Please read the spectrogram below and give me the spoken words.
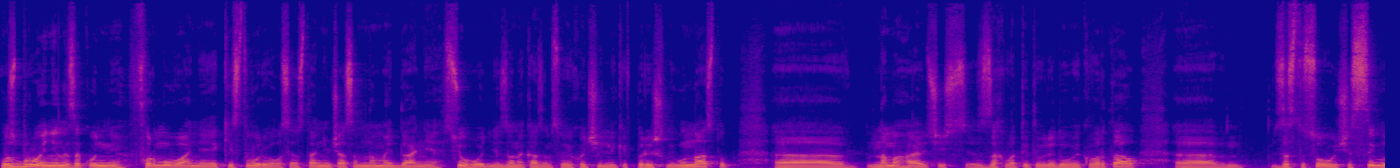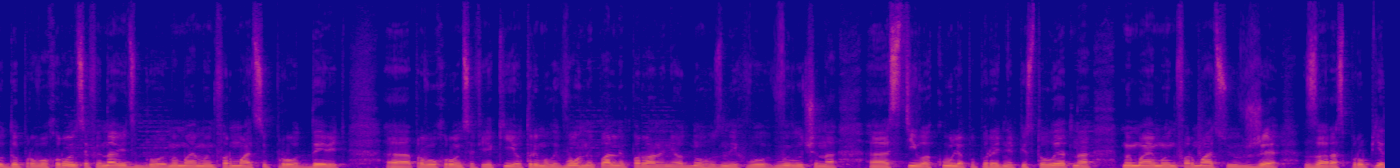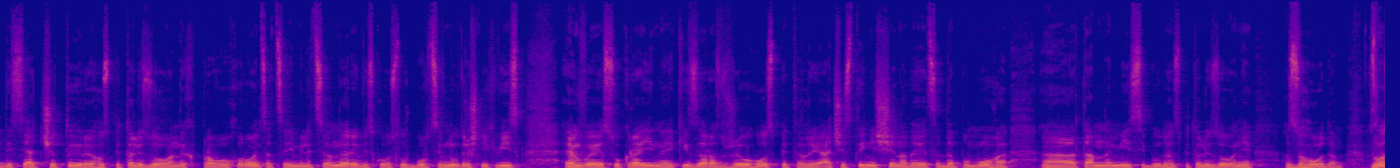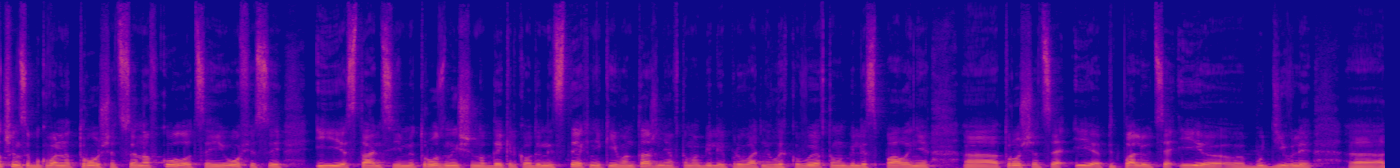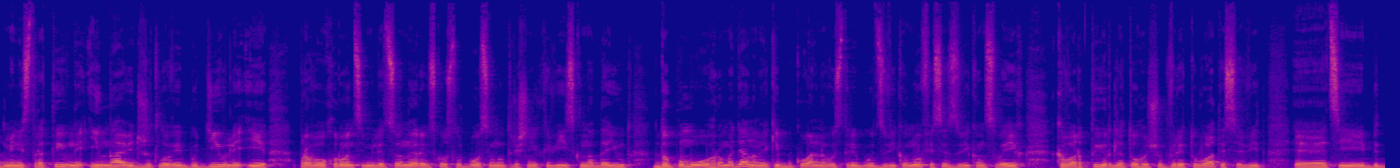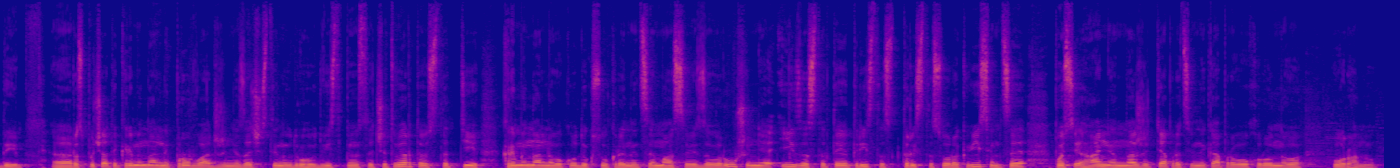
Озброєні незаконні формування, які створювалися останнім часом на Майдані, сьогодні за наказом своїх очільників перейшли у наступ, е, намагаючись захватити урядовий квартал. Застосовуючи силу до правоохоронців і навіть зброю, ми маємо інформацію про 9 е, правоохоронців, які отримали вогнепальне поранення. Одного з них вил- вилучена е, з тіла куля, попередня пістолетна. Ми маємо інформацію вже зараз про 54 госпіталізованих правоохоронця. Це і міліціонери, військовослужбовці внутрішніх військ МВС України, які зараз вже у госпіталі, а частині ще надається допомога е, там на місці, будуть госпіталізовані згодом. Злочинці буквально трощать все навколо. Це і офіси, і станції метро. Знищено декілька одиниць техніки, і вантажні автомобілі, і приватні легкові автомобілі спалені, е, трощаться і підпалюються і е, будівлі е, адміністративні, і навіть житлові будівлі. І правоохоронці, міліціонери, військовослужбовці внутрішніх військ надають допомогу громадянам, які буквально вистрибують з вікон офісів, з вікон своїх квартир для того, щоб врятуватися від цієї біди. Розпочати кримінальне провадження за частиною 2 294 статті Кримінального кодексу України це масові заворушення, і за статтею 300 348 це посягання на життя працівника правоохоронного органу.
